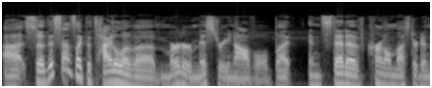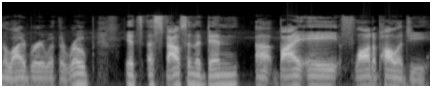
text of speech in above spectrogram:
Uh, so this sounds like the title of a murder mystery novel, but instead of Colonel Mustard in the library with a rope, it's a spouse in the den uh, by a flawed apology,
